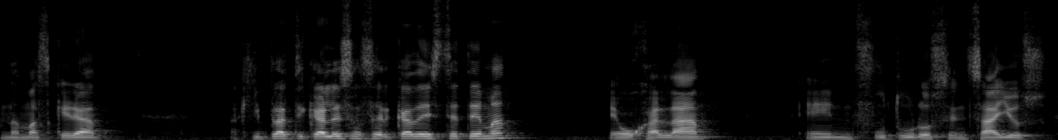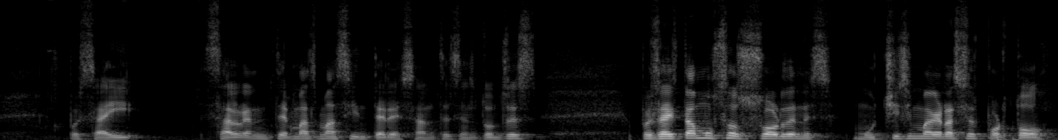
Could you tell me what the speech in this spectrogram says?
Nada más quería aquí platicarles acerca de este tema. Ojalá en futuros ensayos pues ahí salgan temas más interesantes. Entonces, pues ahí estamos a sus órdenes. Muchísimas gracias por todo.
